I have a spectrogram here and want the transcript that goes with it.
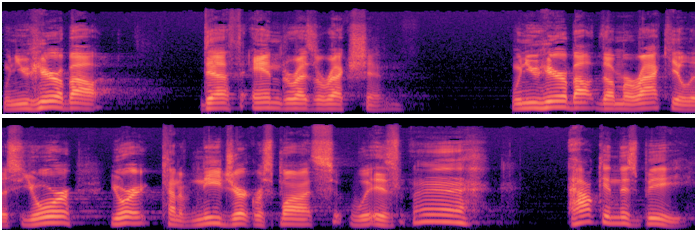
when you hear about death and resurrection, when you hear about the miraculous, your, your kind of knee jerk response is, eh, how can this be?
